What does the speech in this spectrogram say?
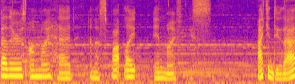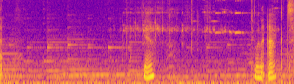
feathers on my head and a spotlight in my face. I can do that. Yeah? You want to act?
